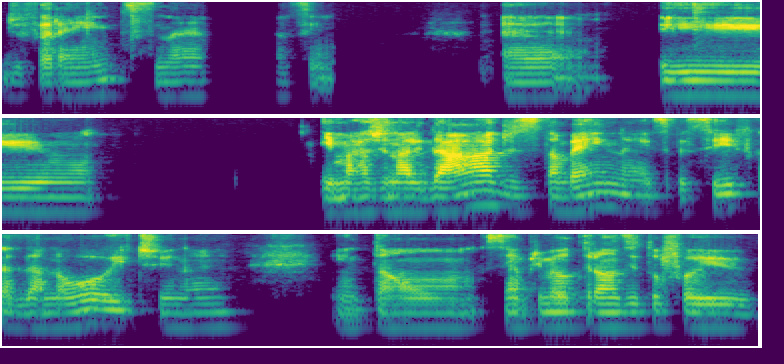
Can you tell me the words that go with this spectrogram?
diferentes, né, assim, é, e e marginalidades também, né, específicas da noite, né? Então, sempre meu trânsito foi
